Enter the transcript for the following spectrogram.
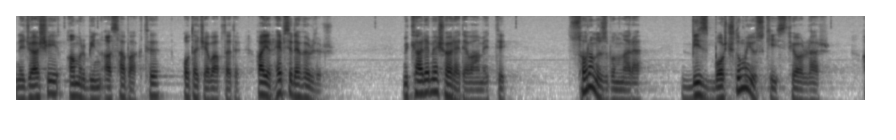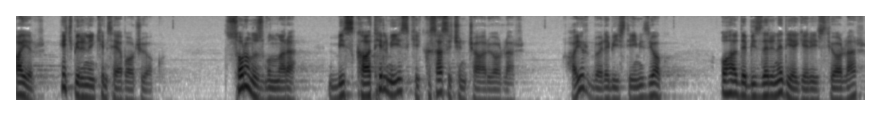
Necaşi Amr bin As'a baktı, o da cevapladı. Hayır, hepsi de hürdür. Mükaleme şöyle devam etti. Sorunuz bunlara. Biz borçlu muyuz ki istiyorlar? Hayır, hiçbirinin kimseye borcu yok. Sorunuz bunlara. Biz katil miyiz ki kısas için çağırıyorlar? Hayır, böyle bir isteğimiz yok. O halde bizleri ne diye geri istiyorlar?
